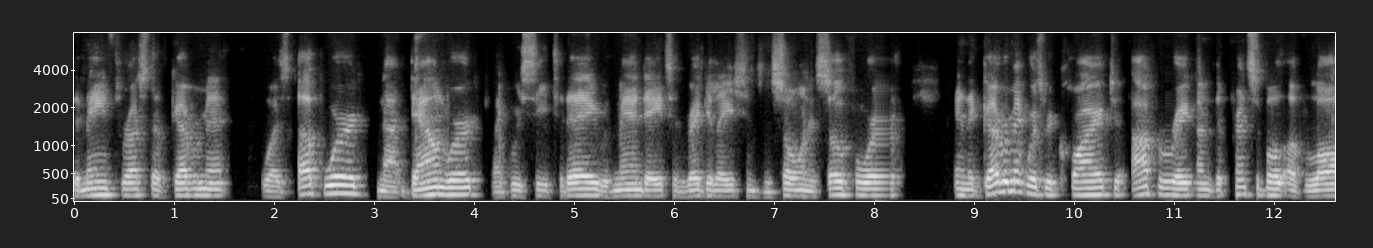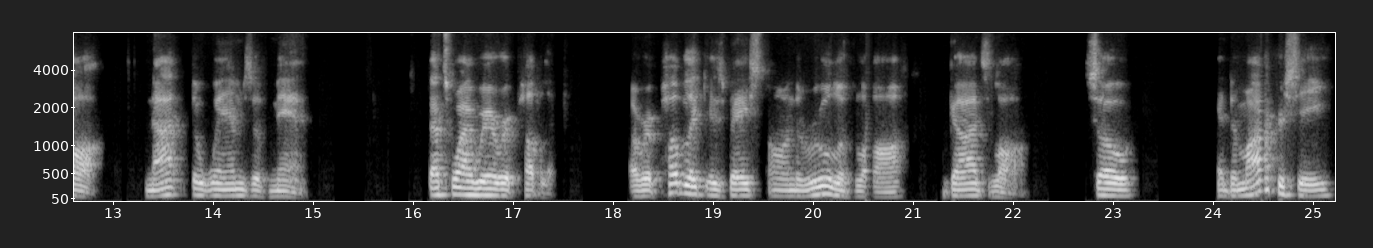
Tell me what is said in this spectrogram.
The main thrust of government was upward, not downward, like we see today with mandates and regulations and so on and so forth. And the government was required to operate under the principle of law, not the whims of men. That's why we're a republic. A republic is based on the rule of law, God's law. So a democracy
